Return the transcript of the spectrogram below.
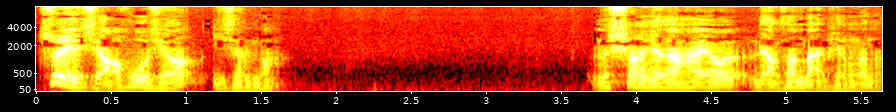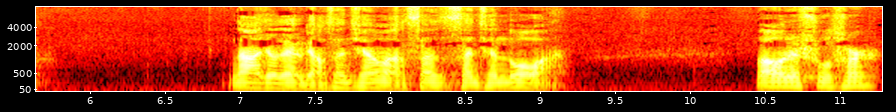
最小户型一千八，那剩下的还有两三百平的呢，那就得两三千万，三三千多万。包括那树村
